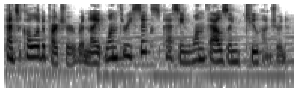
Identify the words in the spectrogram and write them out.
Pensacola departure, red night 136, passing 1200.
